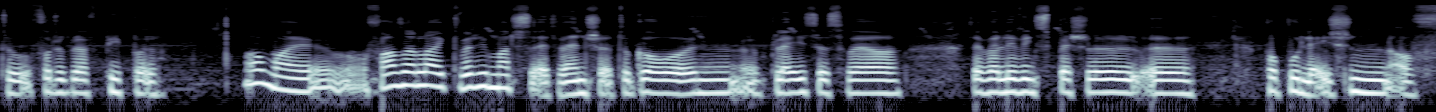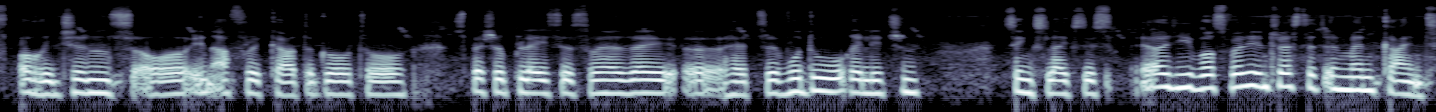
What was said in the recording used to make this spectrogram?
to photograph people. Oh, my father liked very much the adventure to go in places where there were living special uh, population of origins, or in Africa to go to special places where they uh, had the voodoo religion, things like this. Yeah, he was very interested in mankind.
